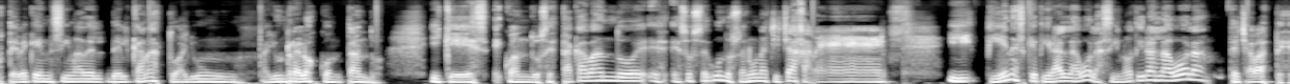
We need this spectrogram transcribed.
usted ve que encima del, canasto hay un, hay un reloj contando. Y que es eh, cuando se está acabando e, esos segundos, suena una chichaja. Y tienes que tirar la bola. Si no tiras la bola, te chavaste.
